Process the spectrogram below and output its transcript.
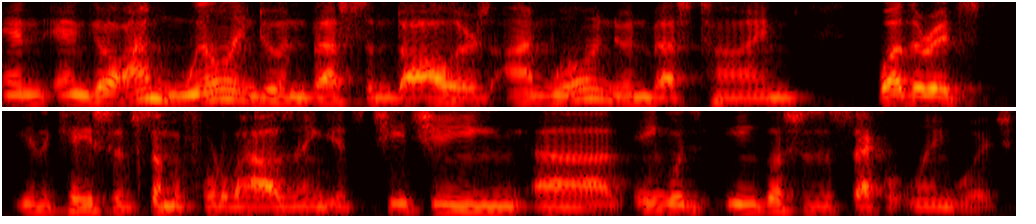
and and go i'm willing to invest some dollars i'm willing to invest time whether it's in the case of some affordable housing, it's teaching uh, English, English as a second language.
